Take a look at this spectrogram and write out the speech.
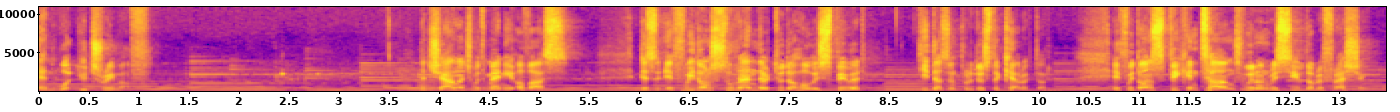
and what you dream of. The challenge with many of us is if we don't surrender to the Holy Spirit, He doesn't produce the character. If we don't speak in tongues, we don't receive the refreshing.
